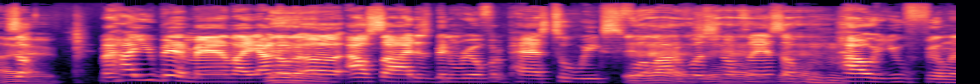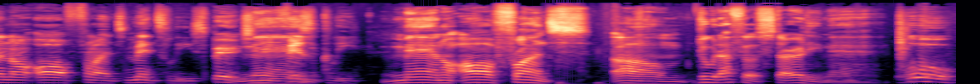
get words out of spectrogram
So, man, how you been, man? Like, I know the uh, outside has been real for the past two weeks for It a lot of us. You it know what I'm saying? So, it has. how are you feeling on all fronts, mentally, spiritually, Man. physically? man, on all fronts, um, dude, I feel sturdy, man. Ooh,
